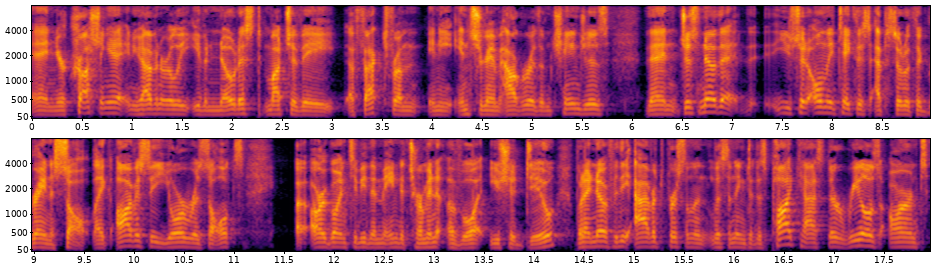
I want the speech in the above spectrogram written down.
and you're crushing it and you haven't really even noticed much of a effect from any Instagram algorithm changes, then just know that you should only take this episode with a grain of salt. Like obviously your results uh, are going to be the main determinant of what you should do. But I know for the average person listening to this podcast, their reels aren't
